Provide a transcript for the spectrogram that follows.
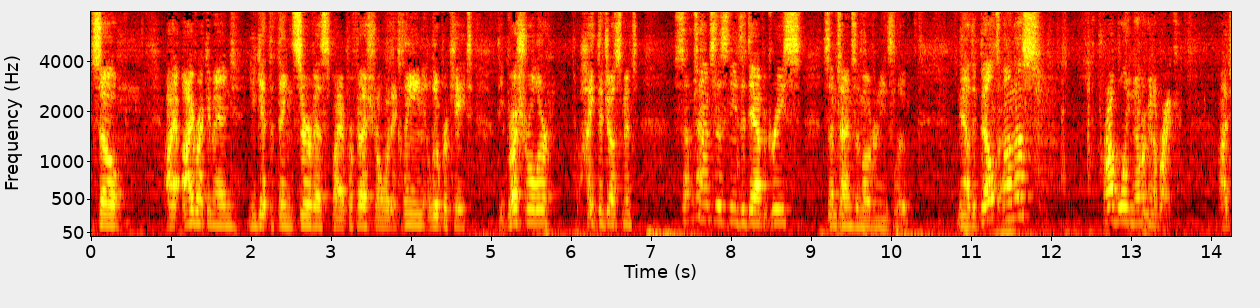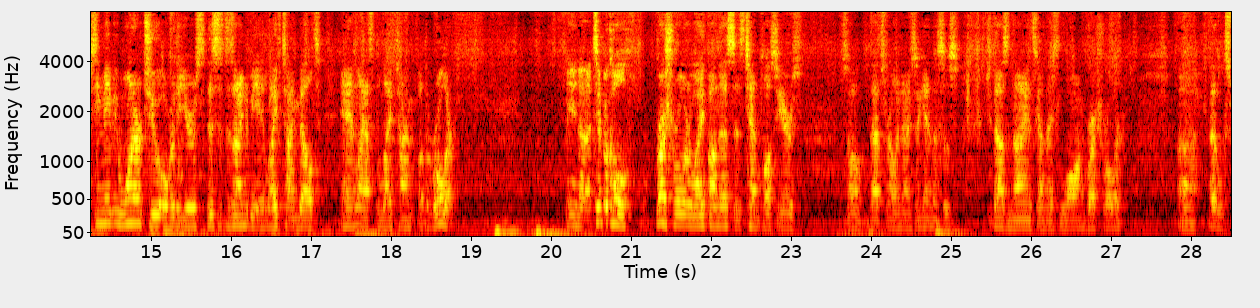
So I, I, recommend you get the thing serviced by a professional where they clean and lubricate the brush roller, height adjustment. Sometimes this needs a dab of grease, sometimes the motor needs lube. Now the belt on this, probably never gonna break. I've seen maybe one or two over the years. This is designed to be a lifetime belt and last the lifetime of the roller. In a typical brush roller life on this is 10 plus years. So that's really nice. Again, this is 2009. It's got a nice long brush roller. Uh, that looks.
